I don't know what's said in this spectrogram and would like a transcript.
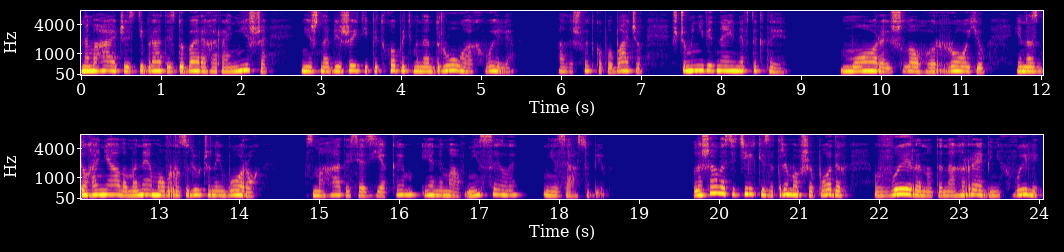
намагаючись дібратись до берега раніше, ніж набіжить і підхопить мене друга хвиля, але швидко побачив, що мені від неї не втекти. Море йшло горою і наздоганяло мене, мов розлючений ворог, змагатися з яким я не мав ні сили, ні засобів. Лишалося тільки, затримавши подих, виринути на гребінь хвилі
